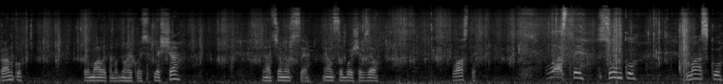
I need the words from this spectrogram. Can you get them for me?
ранку, поймали там одного якогось ляща. І на цьому все. Я з собою ще взяв ласти. Ласти, сумку, маску,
